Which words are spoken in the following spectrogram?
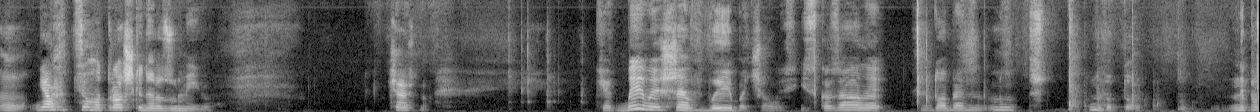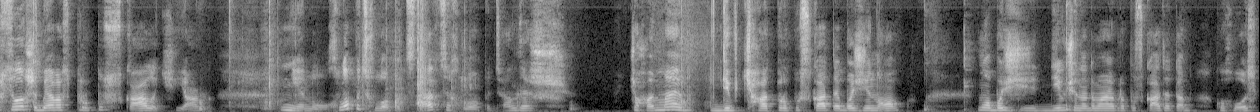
Ну, я вже цього трошки не розумію. Чесно. Якби ви ще вибачились і сказали, добре, ну, ну тобто, не просила, щоб я вас пропускала чи як. Ні, ну, хлопець хлопець, так, це хлопець, але ж чого має дівчат пропускати або жінок? Ну, або ж дівчина не має пропускати там когось.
